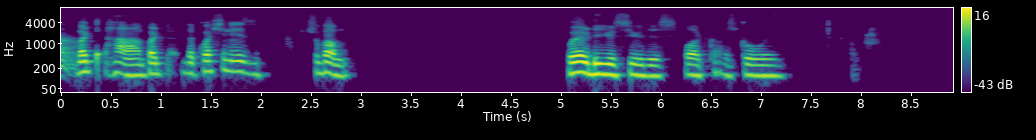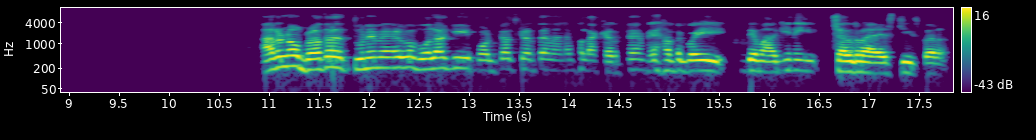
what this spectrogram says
बट हाँ but the question is Shubham where do you see this podcast going? I don't know brother तूने मेरे को बोला कि पॉडकास्ट करते हैं मैंने बोला करते हैं मेरा तो कोई दिमाग ही नहीं चल रहा है इस चीज़ पर।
